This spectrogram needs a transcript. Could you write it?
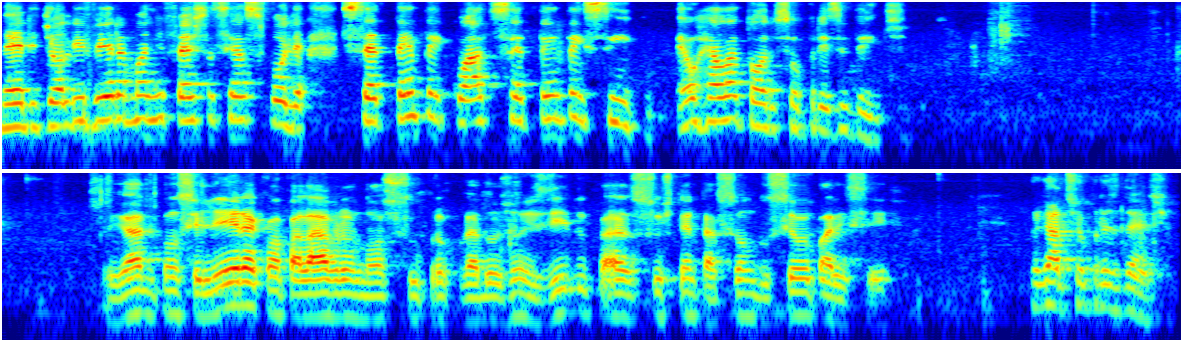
Nery de Oliveira, manifesta-se as folhas 74 e 75. É o relatório, senhor presidente. Obrigado, conselheira. Com a palavra, o nosso procurador João Isidro para a sustentação do seu parecer. Obrigado, senhor presidente.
